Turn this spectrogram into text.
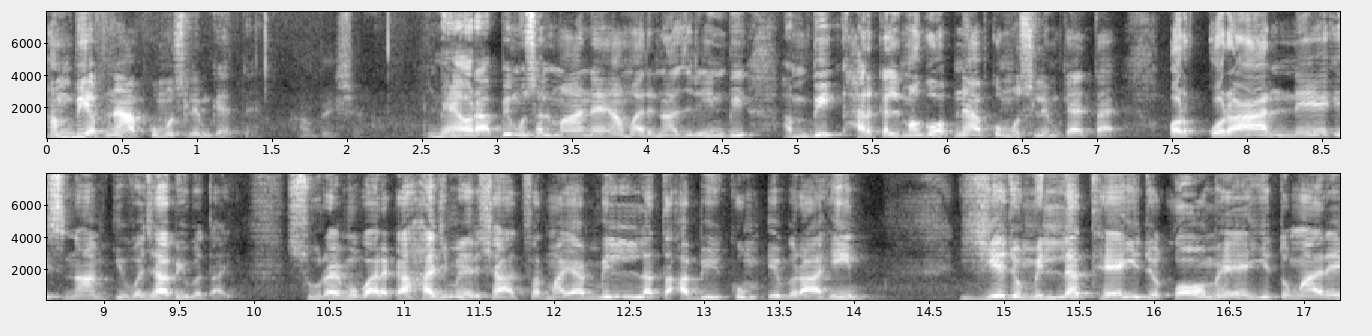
हम भी अपने आप को मुस्लिम कहते हैं। हाँ बेशक। मैं और आप भी मुसलमान हैं, हमारे नाजरीन भी, हम भी हर कलमा को अपने आप को मुस्लिम कहता है। और कुरान ने इस नाम की वजह भी बताई। सूरह मुबारक हज में इरशाद फरमाया, मिल्लत अबीकुम इब्राहिम। ये जो मिल्लत है ये जो कौम है ये तुम्हारे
